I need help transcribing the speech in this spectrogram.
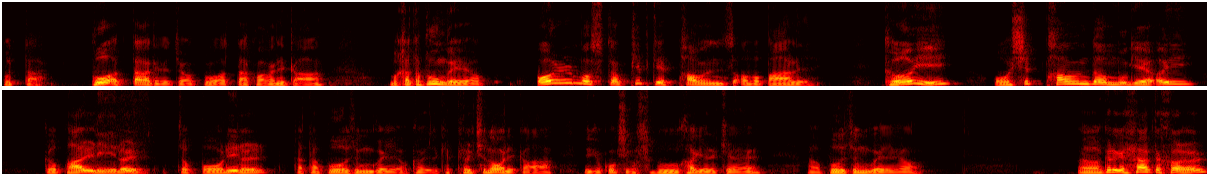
붓다. 부었다가 되겠죠. 부었다 과거니까 뭐 갖다 부은 거예요. almost 50 pounds of barley. 거의 50 파운드 무게의 그 발리를 즉 보리를 갖다 부어 준 거예요. 그 이렇게 펼쳐 놓으니까 이게 곡식을 수북하게 이렇게 어, 부어준 거예요. 어, 그리고 helped her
